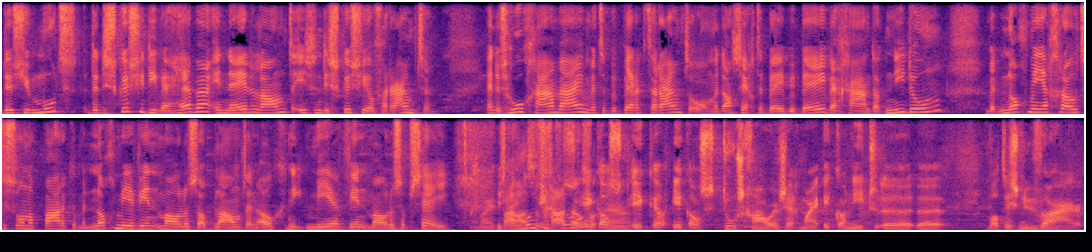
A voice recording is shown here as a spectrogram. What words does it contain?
dus je moet, de discussie die we hebben in Nederland is een discussie over ruimte. En dus hoe gaan wij met de beperkte ruimte om? En dan zegt de BBB, wij gaan dat niet doen met nog meer grote zonneparken, met nog meer windmolens op land en ook niet meer windmolens op zee. Maar Dus maar dan als moet het je gaat toe- over, ik, als, Ja. ik, ik als toeschouwer, zeg maar, ik kan niet. eh, eh, wat is nu waar?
